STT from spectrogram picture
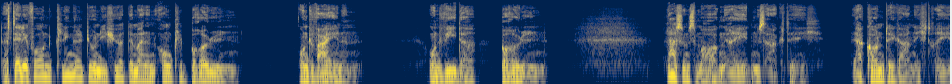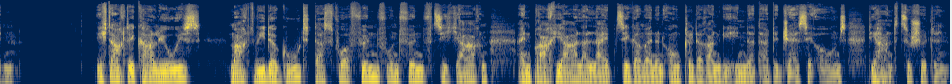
Das Telefon klingelte und ich hörte meinen Onkel brüllen und weinen und wieder brüllen. Lass uns morgen reden, sagte ich. Er konnte gar nicht reden. Ich dachte, Carl Lewis macht wieder gut, dass vor 55 Jahren ein brachialer Leipziger meinen Onkel daran gehindert hatte, Jesse Owens die Hand zu schütteln.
